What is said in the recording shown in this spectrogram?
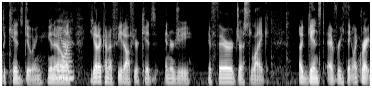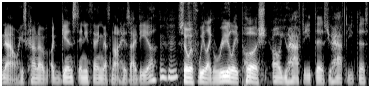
the kid's doing you know Yeah. like you got to kind of feed off your kid's energy if they're just like against everything like right now he's kind of against anything that's not his idea Mm-hmm. so if we like really push oh you have to eat this you have to eat this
